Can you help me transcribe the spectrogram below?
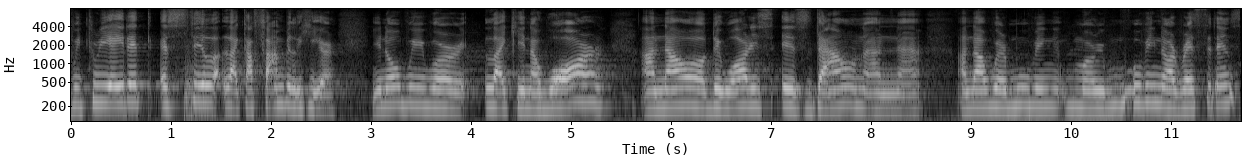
We created a still like a family here. You know, we were like in a war, and now the war is, is down, and uh, and now we're moving, we're moving our residents.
